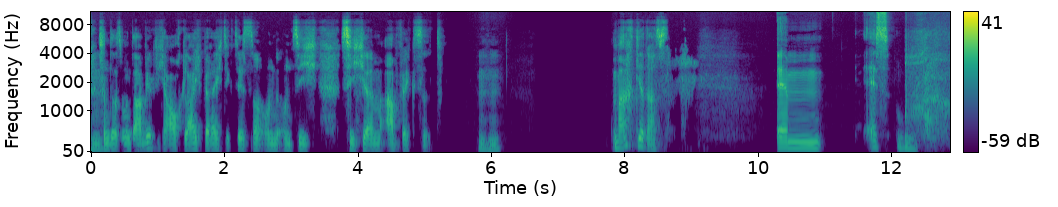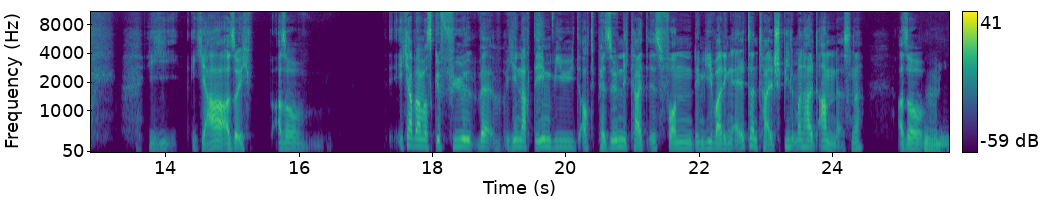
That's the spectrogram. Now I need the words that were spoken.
Mhm. sondern dass man da wirklich auch gleichberechtigt ist und und sich sich, ähm, abwechselt. Mhm. Macht ihr das? Ähm, es ja, also ich also ich habe einfach das Gefühl, je nachdem, wie auch die Persönlichkeit ist von dem jeweiligen Elternteil, spielt man halt anders, ne? Also Mhm.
